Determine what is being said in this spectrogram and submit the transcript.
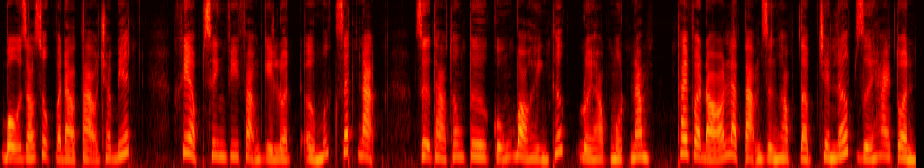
Bộ Giáo dục và Đào tạo cho biết, khi học sinh vi phạm kỷ luật ở mức rất nặng, dự thảo thông tư cũng bỏ hình thức đổi học một năm, thay vào đó là tạm dừng học tập trên lớp dưới 2 tuần.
